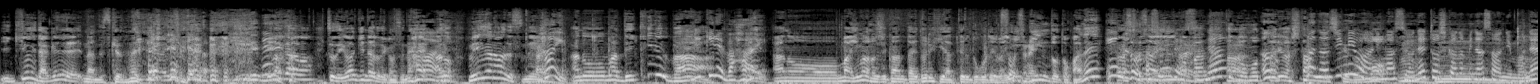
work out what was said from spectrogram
勢いだけでなんですけどね。いやいやで、銘柄は？ちょっと弱気になるといけませんね。はい。あの、銘柄はですね、はい。あの、まあ、できれば、できれば、はい。あの、まあ、今の時間帯取引やってるところで言えば、インドとかね、インドとかいいのかなと思ったりはしたんですけども。まあ、馴染みはありますよね、投資家の皆さんにもね。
